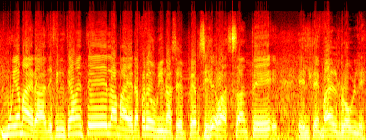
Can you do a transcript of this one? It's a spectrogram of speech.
muy amaderada. Definitivamente la madera predomina, se percibe bastante el tema del roble.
